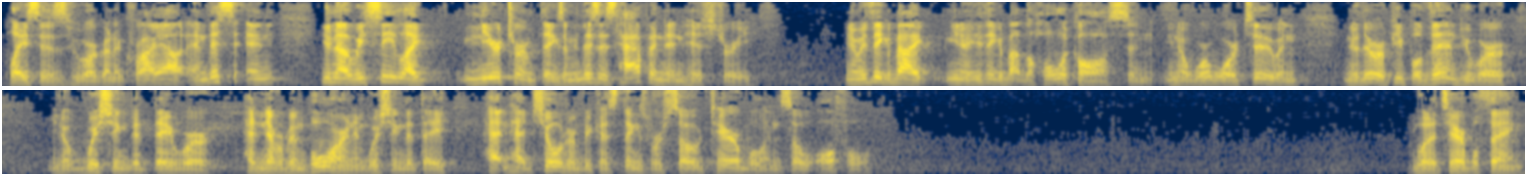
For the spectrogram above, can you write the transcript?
places who are going to cry out. And this, and you know, we see like near-term things. I mean, this has happened in history. You know, we think about, you know, you think about the Holocaust and you know World War II, and you know there were people then who were you know, wishing that they were, had never been born and wishing that they hadn't had children because things were so terrible and so awful. What a terrible thing.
